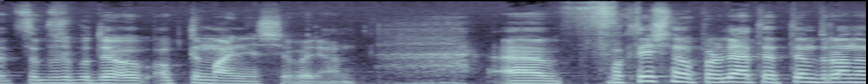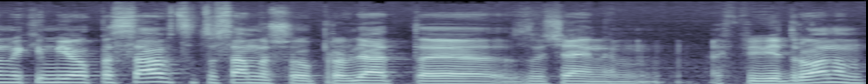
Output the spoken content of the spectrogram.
е, це вже буде оптимальніший варіант. Е, Фактично управляти тим дроном, яким я описав, це те саме, що управляти звичайним FPV-дроном.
